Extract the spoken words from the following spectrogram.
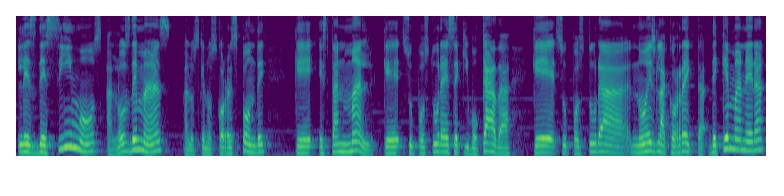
les decimos a los demás, a los que nos corresponde, que están mal, que su postura es equivocada, que su postura no es la correcta. ¿De qué manera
